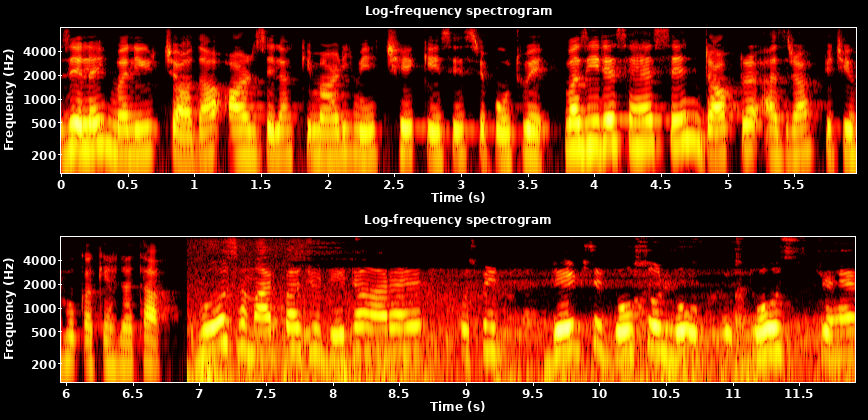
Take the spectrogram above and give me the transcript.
ज़िले मलिर चौदह और जिला किमाड़ी में छह केसेस रिपोर्ट हुए। वज़ीर सेहत सिंह डॉक्टर अजरा पिचेहो का कहना था। रोज़ हमारे पास जो डेटा आ रहा है उसमें डेढ़ से 200 लोग रोज़ जो है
